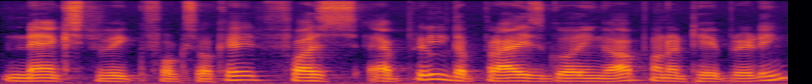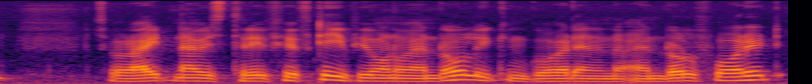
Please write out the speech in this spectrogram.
next week folks okay? First april the price going up on a tape reading. So right now it's 350 if you want to enroll you can go ahead and enroll for it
